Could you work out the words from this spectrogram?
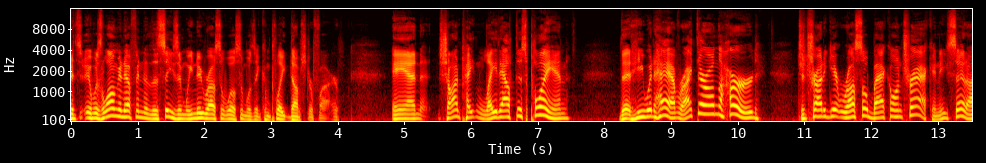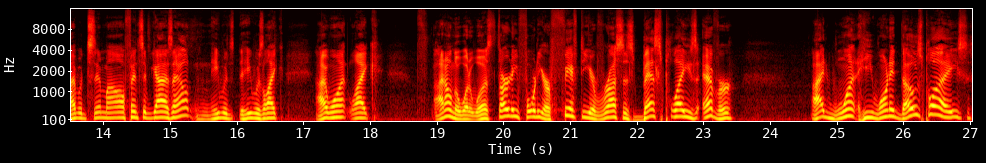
it's it was long enough into the season we knew Russell Wilson was a complete dumpster fire. And Sean Payton laid out this plan that he would have right there on the herd to try to get Russell back on track. And he said I would send my offensive guys out and he was he was like I want like I don't know what it was, 30, 40 or 50 of Russ's best plays ever. I'd want he wanted those plays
